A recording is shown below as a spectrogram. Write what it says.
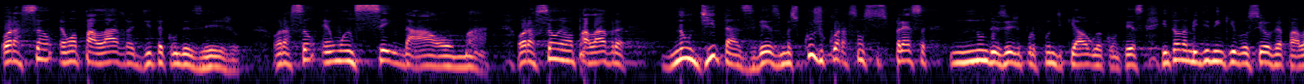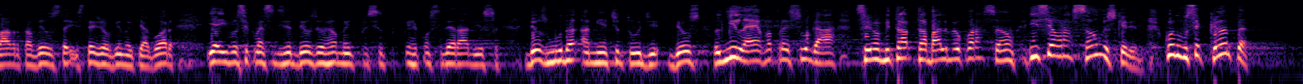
Oração é uma palavra dita com desejo. Oração é um anseio da alma. Oração é uma palavra não dita às vezes, mas cujo coração se expressa num desejo profundo de que algo aconteça. Então, na medida em que você ouve a palavra, talvez você esteja ouvindo aqui agora, e aí você começa a dizer: Deus, eu realmente preciso reconsiderar isso. Deus muda a minha atitude. Deus me leva para esse lugar. Senhor, me tra trabalha o meu coração. Isso é oração, meus queridos. Quando você canta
